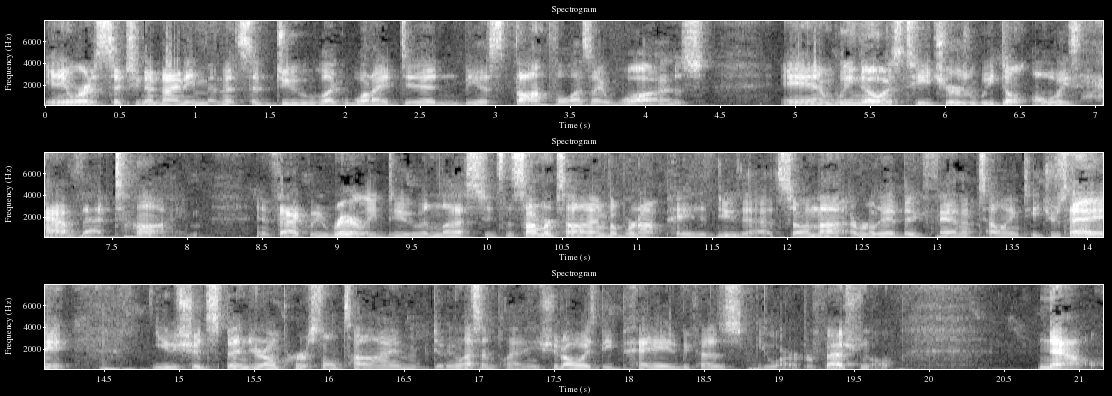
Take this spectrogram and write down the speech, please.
anywhere to 60 to 90 minutes to do like what I did and be as thoughtful as I was. And we know as teachers, we don't always have that time. In fact, we rarely do unless it's the summertime, but we're not paid to do that. So I'm not really a big fan of telling teachers, hey, you should spend your own personal time doing lesson planning. You should always be paid because you are a professional. Now,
